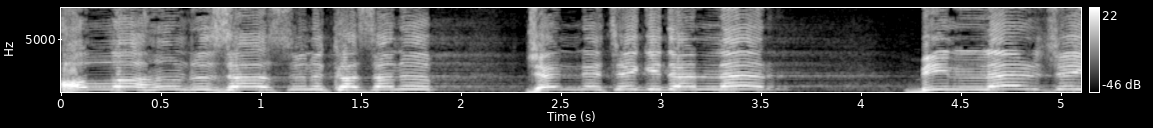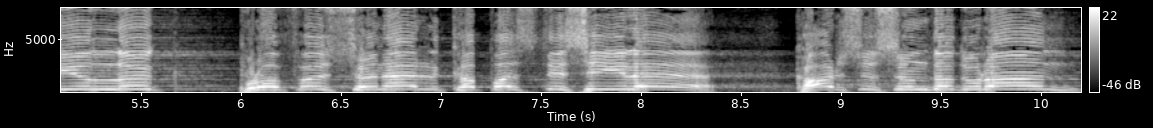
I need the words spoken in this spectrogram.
Allah'ın rızasını kazanıp cennete gidenler binlerce yıllık profesyonel kapasitesiyle karşısında duran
